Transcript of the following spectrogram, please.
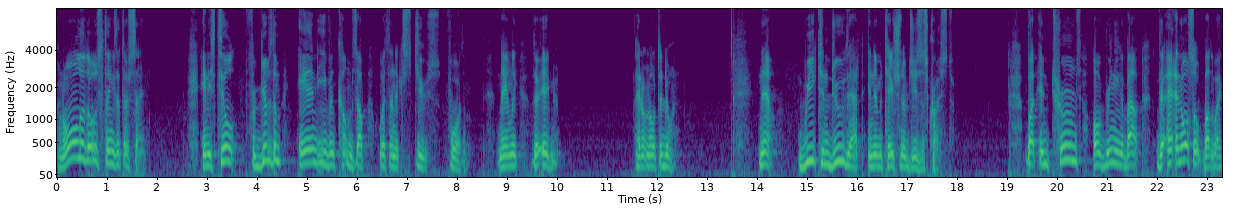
And all of those things that they're saying. And he still forgives them and even comes up with an excuse for them. Namely, they're ignorant. They don't know what they're doing. Now, we can do that in imitation of Jesus Christ. But in terms of bringing about, the, and also, by the way,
